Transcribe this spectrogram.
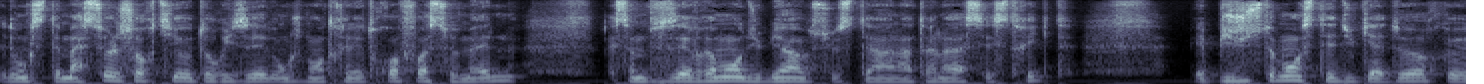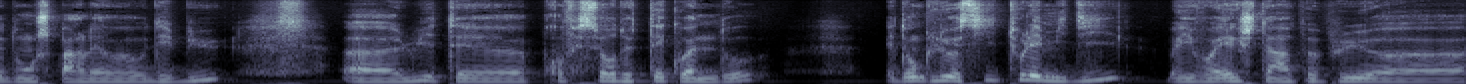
Et donc c'était ma seule sortie autorisée, donc je m'entraînais trois fois semaine. Et ça me faisait vraiment du bien parce que c'était un internat assez strict. Et puis justement cet éducateur que, dont je parlais au début, euh, lui était euh, professeur de taekwondo. Et donc lui aussi tous les midis, bah, il voyait que j'étais un peu plus euh,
